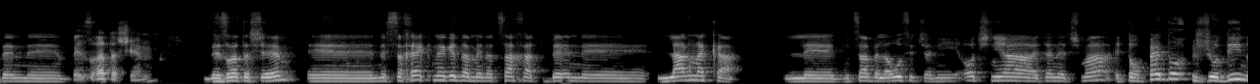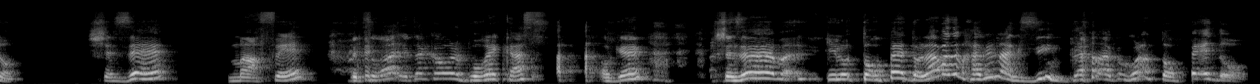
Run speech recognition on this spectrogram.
בין... בעזרת השם. בעזרת השם. אה, נשחק נגד המנצחת בין אה, לרנקה לקבוצה בלרוסית שאני עוד שנייה אתן את שמה, את טורפדו ז'ודינו, שזה מאפה בצורה יותר קרוב לבורקס, אוקיי? שזה כאילו טורפדו, למה אתם חייבים להגזים? למה כולם טורפדו,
